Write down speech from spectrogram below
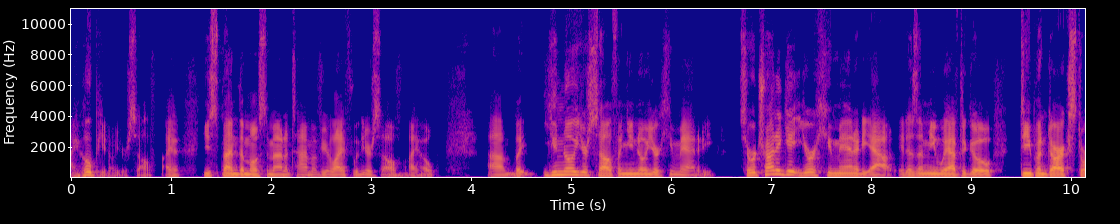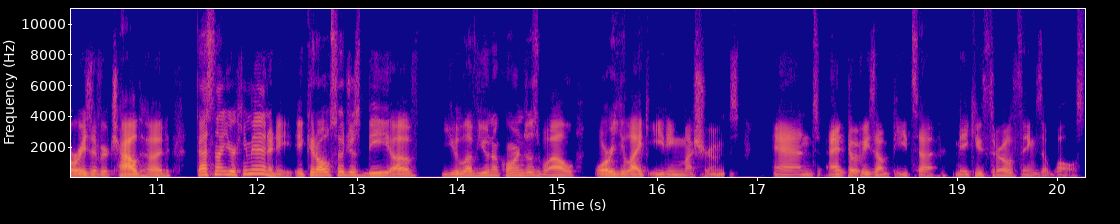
I hope you know yourself. I you spend the most amount of time of your life with yourself. I hope, um, but you know yourself and you know your humanity. So we're trying to get your humanity out. It doesn't mean we have to go deep and dark stories of your childhood. That's not your humanity. It could also just be of you love unicorns as well, or you like eating mushrooms and anchovies on pizza make you throw things at walls.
